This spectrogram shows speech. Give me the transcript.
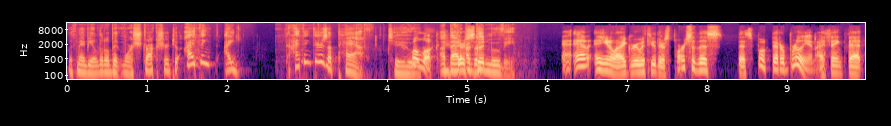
with maybe a little bit more structure to, I think I, I think there's a path to Well, look, a better, a some- good movie. and, and you know i agree with you there's parts of this this book that are brilliant. I think that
